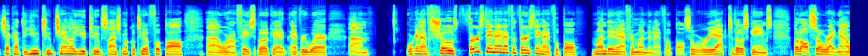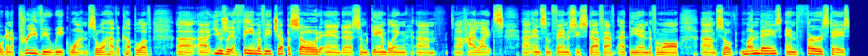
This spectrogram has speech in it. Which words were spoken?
Check out the YouTube channel, YouTube slash Muckle Teal football. Uh, we're on Facebook everywhere. Um, we're going to have shows Thursday night after Thursday night football, Monday night after Monday night football. So we'll react to those games. But also, right now, we're going to preview week one. So we'll have a couple of, uh, uh, usually a theme of each episode and uh, some gambling um, uh, highlights uh, and some fantasy stuff at, at the end of them all. Um, so Mondays and Thursdays.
